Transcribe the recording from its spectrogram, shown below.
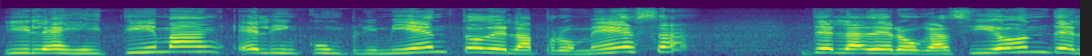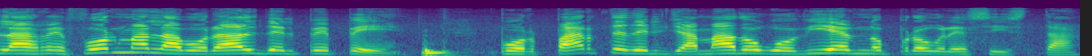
y legitiman el incumplimiento de la promesa de la derogación de la reforma laboral del PP por parte del llamado gobierno progresista.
